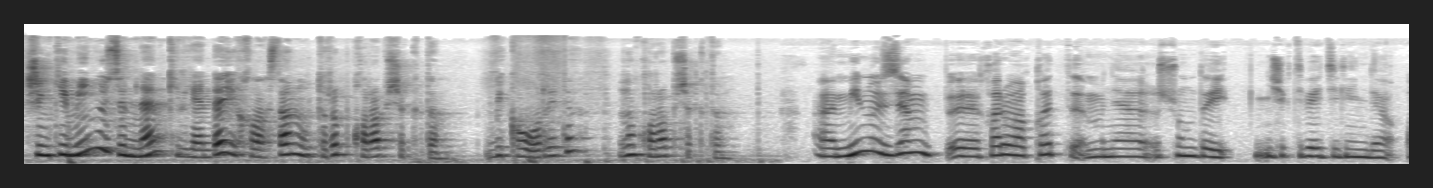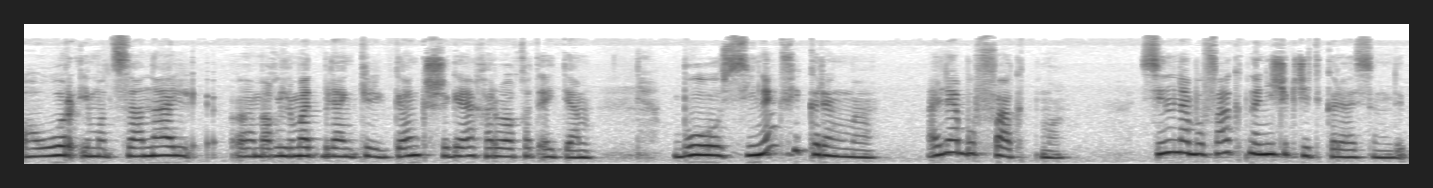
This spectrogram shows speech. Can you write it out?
Чөнки мин үземнән килгәндә ихластан утырып карап чыктым. Бик авыр иде ну карап чыктым. Мин үзем һәрвакыт менә шундый ничек дип әйтик инде авыр эмоциональ мәгълүмат белән килгән кешегә һәрвакыт әйтәм. Бу синең фикереңме? Әллә бу фактмы син менә бу фактны ничек җиткерәсең дип.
